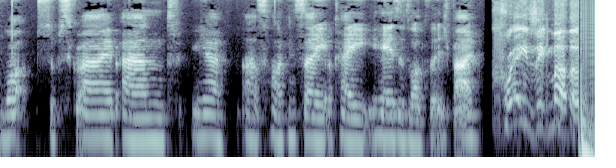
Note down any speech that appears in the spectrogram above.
watch, subscribe, and yeah, that's all I can say. Okay, here's the vlog footage, bye. Crazy mother.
